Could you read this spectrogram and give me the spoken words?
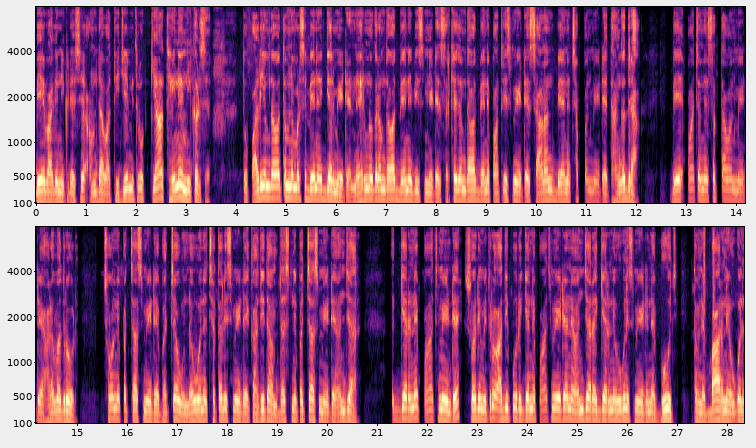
બે વાગે નીકળે છે અમદાવાદથી. જે મિત્રો ક્યાં થઈને નીકળશે? તો પાડી અમદાવાદ તમને મળશે બે ને અગિયાર મિનિટે, નહેરુનગર અમદાવાદ બે ને વીસ મિનિટે, સરખેજ અમદાવાદ બે ને પાંત્રીસ મિનિટે, સાણંદ બે ને છપ્પન મિનિટે, ધાંગધ્રા બે પાંચ અને સત્તાવન મિનિટે, હળવદ રોડ છ ને પચાસ મિનિટે, ભચાઉ નવ અને છેતાલીસ મિનિટે, ગાંધીધામ દસ ને પચાસ મિનિટે, અંજાર અગિયાર ને પાંચ મિનિટે, સોરી મિત્રો, આદિપુર અગિયાર ને પાંચ મિનિટે અને અંજાર અગિયાર ને ઓગણીસ મિનિટે અને ભુજ તમને બાર ને ઓગણ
